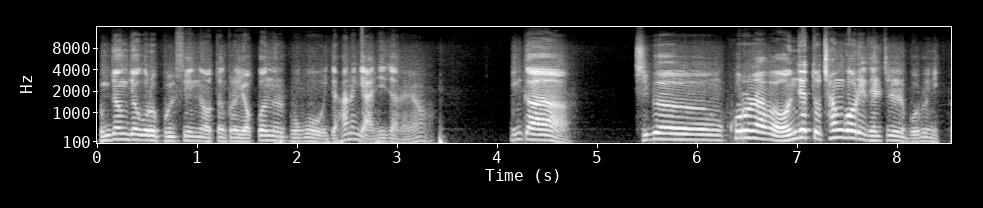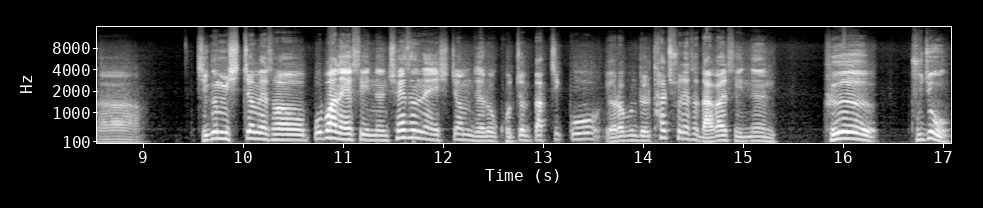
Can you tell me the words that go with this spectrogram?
긍정적으로 볼 수 있는 어떤 그런 여건을 보고 이제 하는 게 아니잖아요. 그러니까, 지금 코로나가 언제 또 창궐이 될지를 모르니까, 지금 시점에서 뽑아낼 수 있는 최선의 시점대로 고점 딱 찍고, 여러분들 탈출해서 나갈 수 있는 그 구조,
